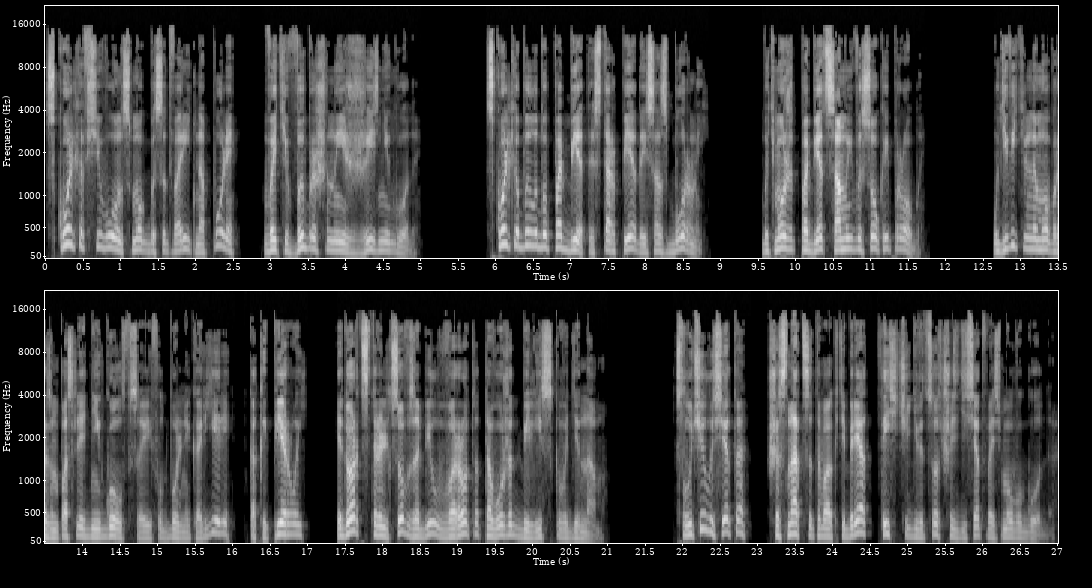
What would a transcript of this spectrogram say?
Сколько всего он смог бы сотворить на поле в эти выброшенные из жизни годы. Сколько было бы побед и с торпедой, и со сборной. Быть может, побед самой высокой пробы. Удивительным образом последний гол в своей футбольной карьере, как и первый, Эдуард Стрельцов забил в ворота того же тбилисского «Динамо». Случилось это 16 октября 1968 года.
